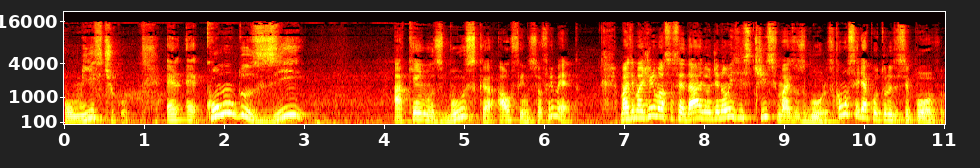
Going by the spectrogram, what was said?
ou místico é, é conduzir a quem os busca ao fim do sofrimento. Mas imagine uma sociedade onde não existisse mais os gurus. Como seria a cultura desse povo?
